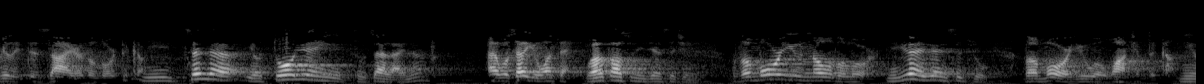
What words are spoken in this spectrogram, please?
really desire the Lord to come? 你真的有多愿意主再来呢？ I will tell you one thing. 我要告诉你一件事情： The more you know the Lord, 你越认识主， the more you will want him to come. 你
